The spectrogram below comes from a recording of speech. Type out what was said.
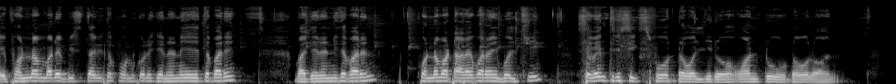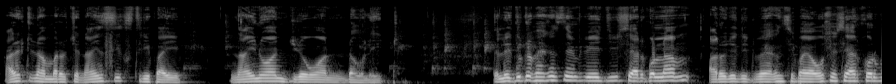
এই ফোন নাম্বারে বিস্তারিত ফোন করে জেনে নিয়ে যেতে পারে বা জেনে নিতে পারেন। ফোন নাম্বারটা আরেকবার আমি বলছি, seven three six four double zero one two double one. আরেকটি নাম্বার হচ্ছে nine six three five nine one zero one double eight. তাহলে দুটো ভ্যাকেন্সি আমি পেয়েছি শেয়ার করলাম। আরও যদি ভ্যাকেন্সি পাই অবশ্যই শেয়ার করব।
